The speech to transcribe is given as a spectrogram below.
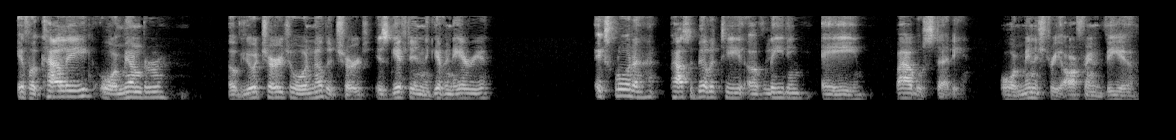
if a colleague or a member of your church or another church is gifted in a given area, explore the possibility of leading a Bible study or ministry offering via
